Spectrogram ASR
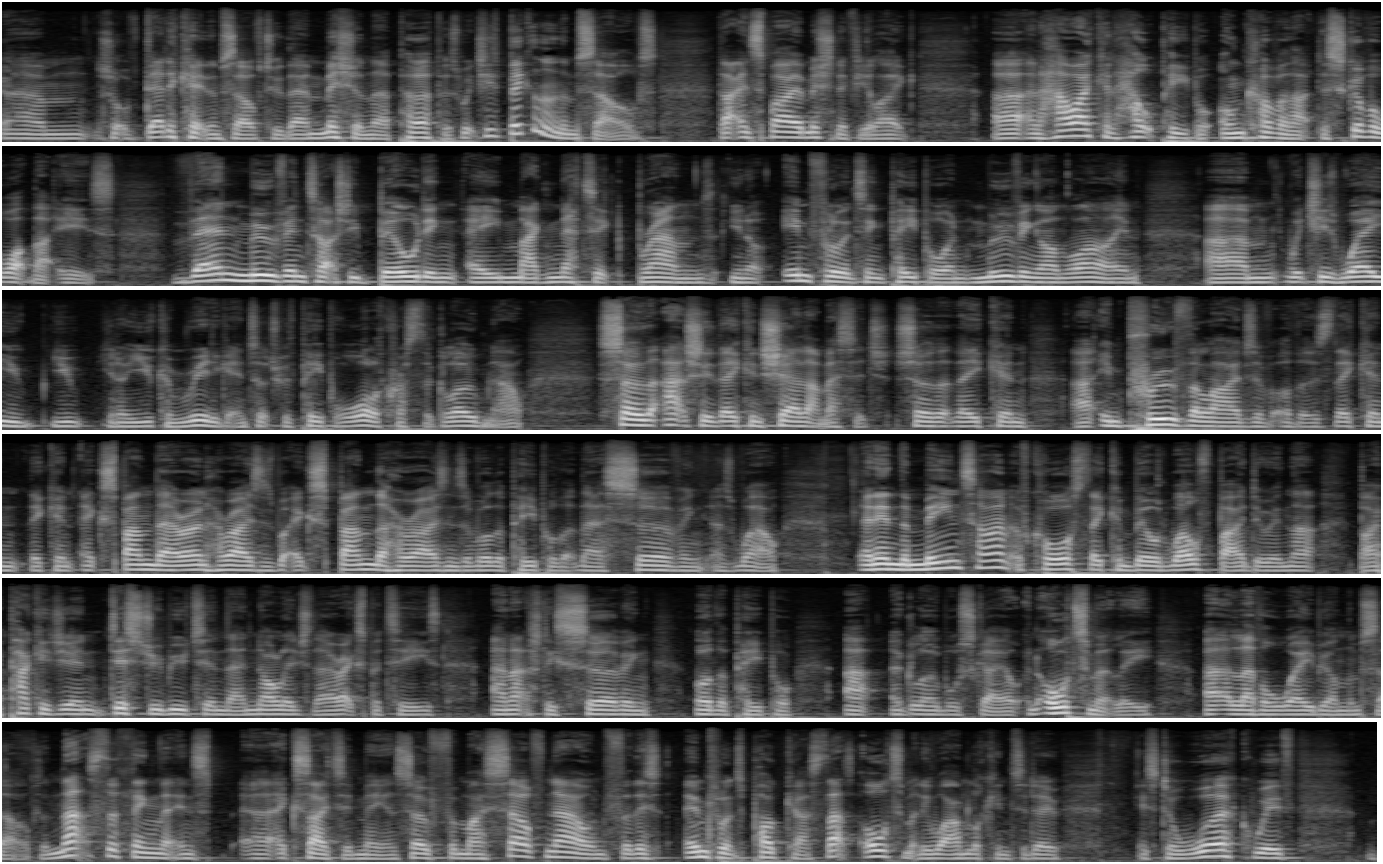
um, sort of dedicate themselves to, their mission, their purpose, which is bigger than themselves, that inspired mission, if you like, uh, and how I can help people uncover that, discover what that is, then move into actually building a magnetic brand, you know, influencing people and moving online, um, which is where you you you know you can really get in touch with people all across the globe now, so that actually they can share that message, so that they can uh, improve the lives of others. They can they can expand their own horizons, but expand the horizons of other people that they're serving as well. And in the meantime, of course, they can build wealth by doing that, by packaging, distributing their knowledge, their expertise, and actually serving other people at a global scale and ultimately at a level way beyond themselves. And that's the thing that ins- uh, excited me. And so for myself now and for this influence podcast, that's ultimately what I'm looking to do is to work with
